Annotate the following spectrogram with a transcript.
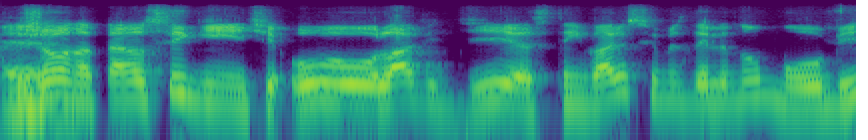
É. Jonathan, é o seguinte: o Lave Dias tem vários filmes dele no MUBI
